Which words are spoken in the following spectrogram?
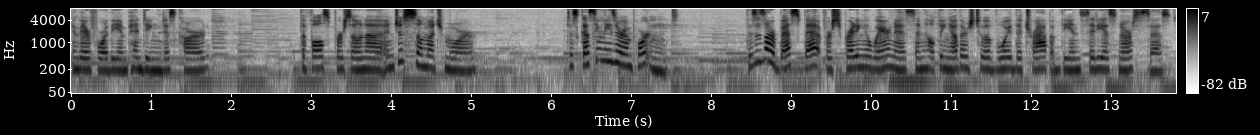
and therefore the impending discard, the false persona, and just so much more. Discussing these are important. This is our best bet for spreading awareness and helping others to avoid the trap of the insidious narcissist.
